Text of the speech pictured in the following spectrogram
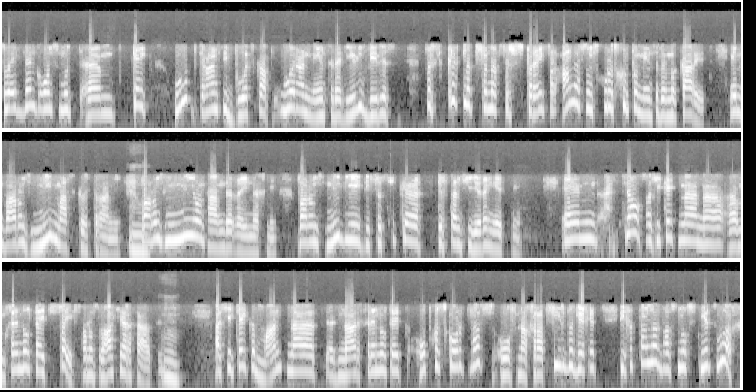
So ek dink ons moet ehm um, kyk hoe trans die boodskap oor aan mense dat hierdie virus verskriklik vinnig versprei vir alles ons groot groepe mense bymekaar het en waar ons nie maskers dra nie, mm. waar ons nie ons hande reinig nie, waar ons nie die die fisieke distansiering het nie. En selfs as jy kyk na na um, grendeltyd 5 van ons laas jaar gehad het. Mm. As jy kyk 'n maand na na grendeltyd opgeskort was of na graad 4 beweeg het, die getalle was nog steeds hoog.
